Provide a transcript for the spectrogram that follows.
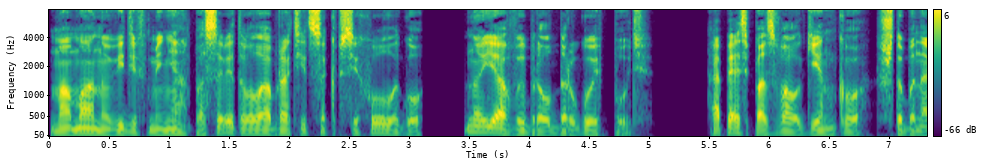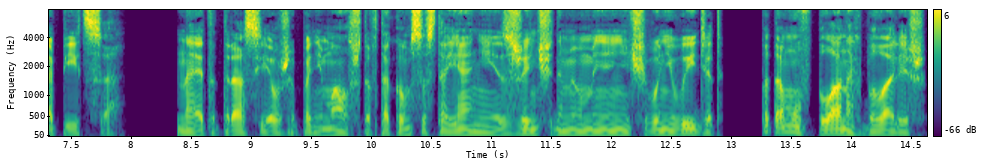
Маман, увидев меня, посоветовала обратиться к психологу, но я выбрал другой путь. Опять позвал Генку, чтобы напиться. На этот раз я уже понимал, что в таком состоянии с женщинами у меня ничего не выйдет, потому в планах была лишь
